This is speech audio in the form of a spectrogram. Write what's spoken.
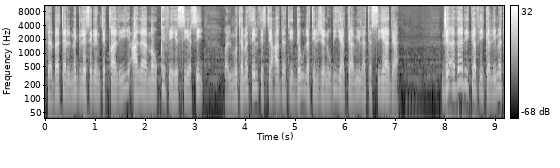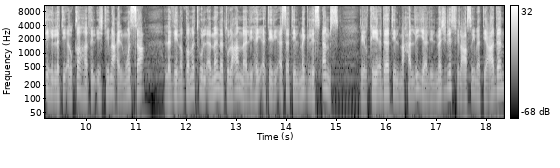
ثبت المجلس الانتقالي على موقفه السياسي والمتمثل في استعادة الدولة الجنوبية كاملة السيادة. جاء ذلك في كلمته التي ألقاها في الاجتماع الموسع الذي نظمته الأمانة العامة لهيئة رئاسة المجلس أمس للقيادات المحلية للمجلس في العاصمة عدن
